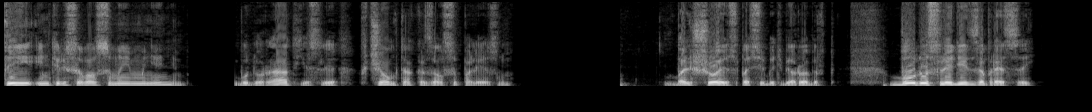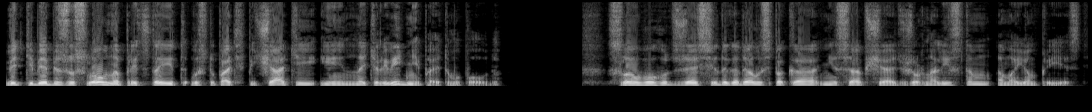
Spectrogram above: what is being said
Ты интересовался моим мнением? Буду рад, если в чем-то оказался полезным. Большое спасибо тебе, Роберт. Буду следить за прессой. Ведь тебе, безусловно, предстоит выступать в печати и на телевидении по этому поводу. Слава богу, Джесси догадалась пока не сообщать журналистам о моем приезде.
